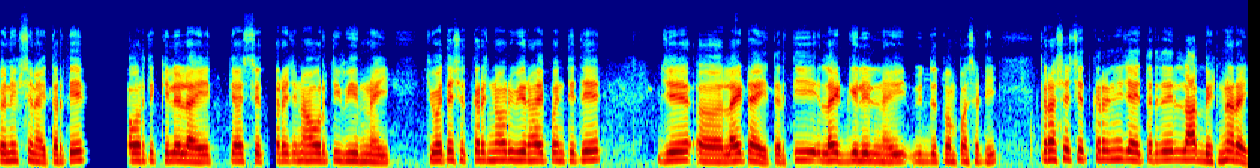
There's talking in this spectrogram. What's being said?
कनेक्शन आहे तर ते केलेलं आहे. त्या शेतकऱ्याच्या नावावरती विहीर नाही. किंवा त्या शेतकऱ्याच्या नावावर विहीर आहे पण तिथे जे लाइट आहे तर ती लाइट गेलेली नाही विद्युत पंपासाठी. तर अशा शेतकऱ्यांनी जे आहे तर ते लाभ भेटणार आहे.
